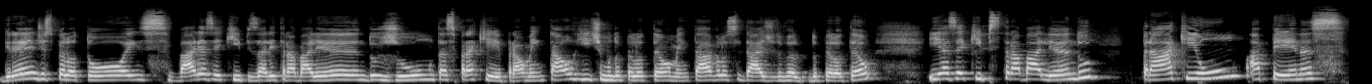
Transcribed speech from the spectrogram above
grandes pelotões, várias equipes ali trabalhando juntas para quê? Para aumentar o ritmo do pelotão, aumentar a velocidade do, do pelotão e as equipes trabalhando para que um apenas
